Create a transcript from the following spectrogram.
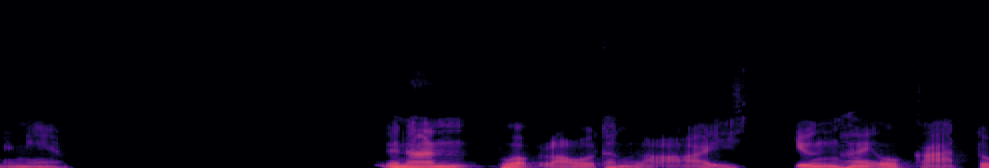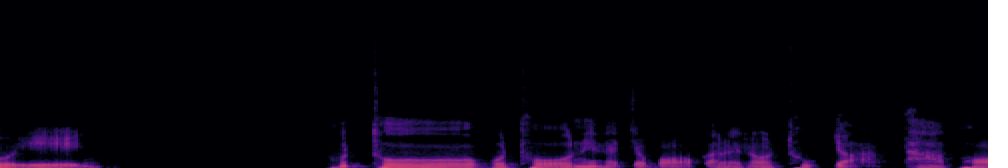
อย่างนี้ดังนั้นพวกเราทั้งหลายจึงให้โอกาสตัวเอง พุทโธ พุทโธนี่แหละจะบอกอะไรเราทุกอย่าง ถ้าพอ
